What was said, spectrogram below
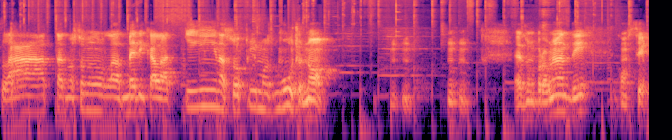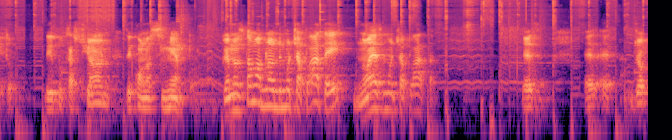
plata, no somos la América Latina, sufrimos mucho. No. Es un problema de concepto de educación, de conocimiento. Porque no estamos hablando de mucha plata, ¿eh? No es mucha plata. Es, yo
